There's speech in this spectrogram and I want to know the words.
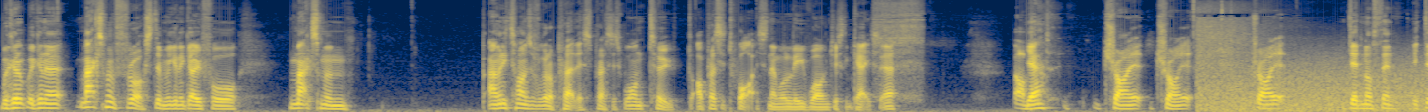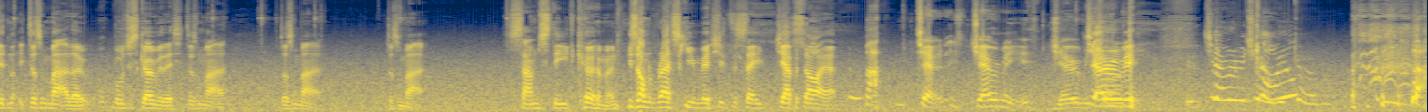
we're gonna we're gonna maximum thrust, and we're gonna go for maximum. How many times have we got to press this? Press this one, two. I'll press it twice, and then we'll leave one just in case. Yeah. Um, Yeah. Try it. Try it. Try it. Did nothing. It did. not It doesn't matter though. We'll just go with this. It doesn't matter. Doesn't matter. Doesn't matter. Sam Steed Kerman. He's on a rescue mission to save Jebediah. Jer- it's Jeremy. It's Jeremy. Jeremy. Jeremy Kyle.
